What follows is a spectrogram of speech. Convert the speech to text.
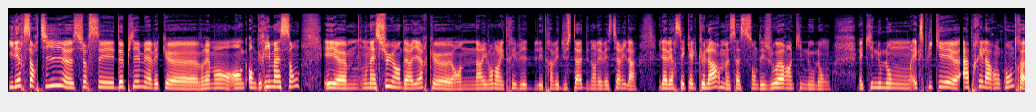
Il est ressorti euh, sur ses deux pieds, mais avec euh, vraiment en, grimaçant. Et euh, on a su hein, derrière que en arrivant dans les travées, du stade et dans les vestiaires, il a, versé quelques larmes. Ça, ce sont des joueurs hein, qui nous l'ont, euh, qui nous l'ont expliqué euh, après la rencontre.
